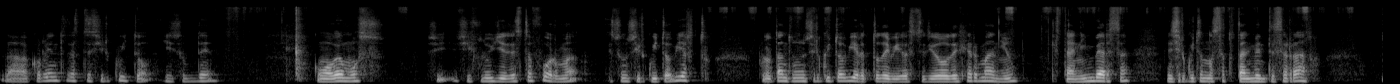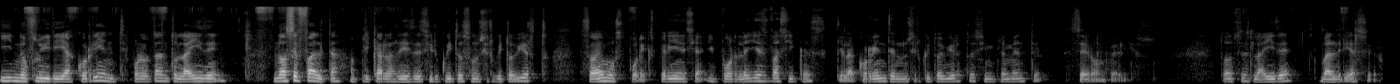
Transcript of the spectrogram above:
La corriente de este circuito I sub D, como vemos, si, si fluye de esta forma, es un circuito abierto. Por lo tanto, en un circuito abierto, debido a este diodo de germanio, que está en inversa, el circuito no está totalmente cerrado y no fluiría corriente. Por lo tanto, la ID no hace falta aplicar las leyes de circuitos a un circuito abierto. Sabemos por experiencia y por leyes básicas que la corriente en un circuito abierto es simplemente 0 amperios. Entonces la ID valdría 0.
